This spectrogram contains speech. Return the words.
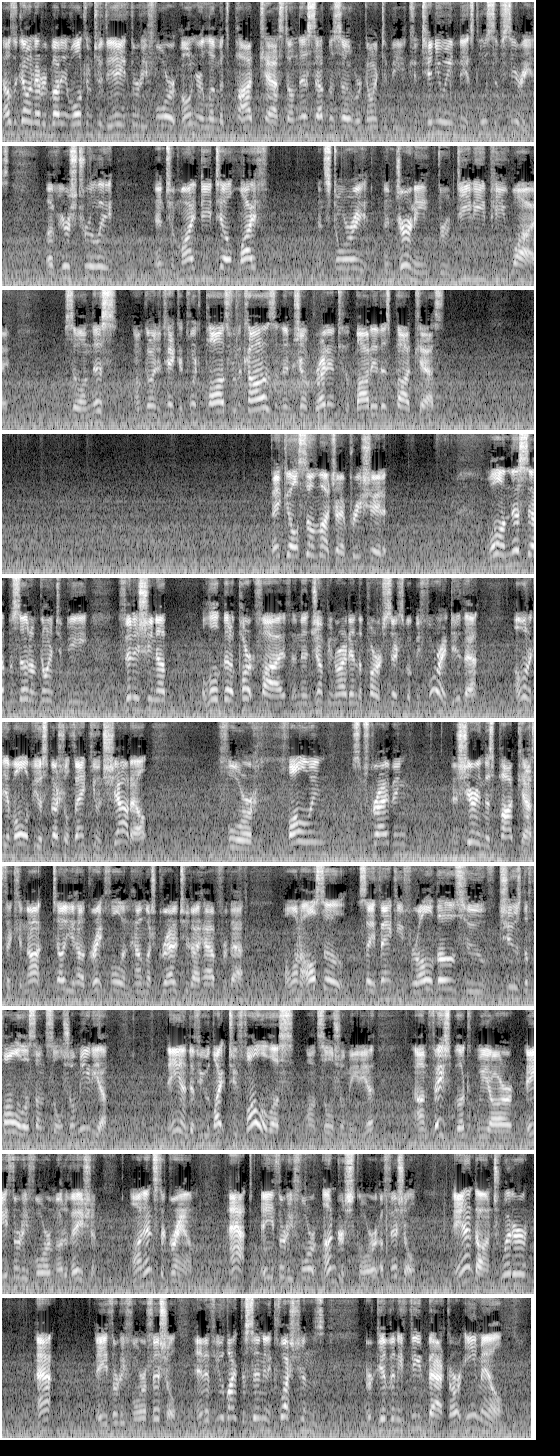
How's it going, everybody? And welcome to the A34 Own Your Limits podcast. On this episode, we're going to be continuing the exclusive series of yours truly into my detailed life and story and journey through DDPY. So, on this, I'm going to take a quick pause for the cause and then jump right into the body of this podcast. Thank you all so much. I appreciate it. Well, on this episode, I'm going to be finishing up a little bit of part five and then jumping right into part six. But before I do that, I want to give all of you a special thank you and shout out for following, subscribing, and sharing this podcast. I cannot tell you how grateful and how much gratitude I have for that. I want to also say thank you for all of those who choose to follow us on social media. And if you would like to follow us on social media, on Facebook, we are A34 Motivation. On Instagram, at A34 underscore official. And on Twitter, at A34 official. And if you'd like to send any questions or give any feedback, our email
